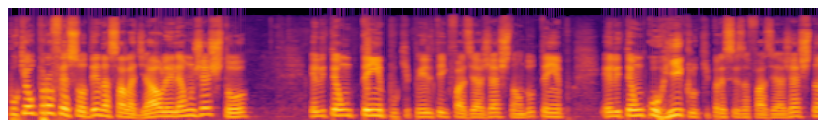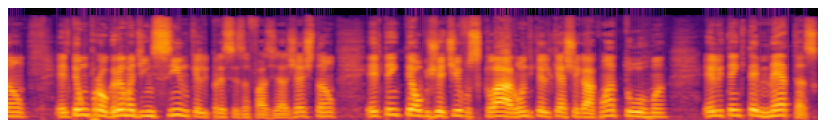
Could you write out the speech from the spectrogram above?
Porque o professor dentro da sala de aula, ele é um gestor. Ele tem um tempo que ele tem que fazer a gestão do tempo, ele tem um currículo que precisa fazer a gestão, ele tem um programa de ensino que ele precisa fazer a gestão, ele tem que ter objetivos claros, onde que ele quer chegar com a turma, ele tem que ter metas.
